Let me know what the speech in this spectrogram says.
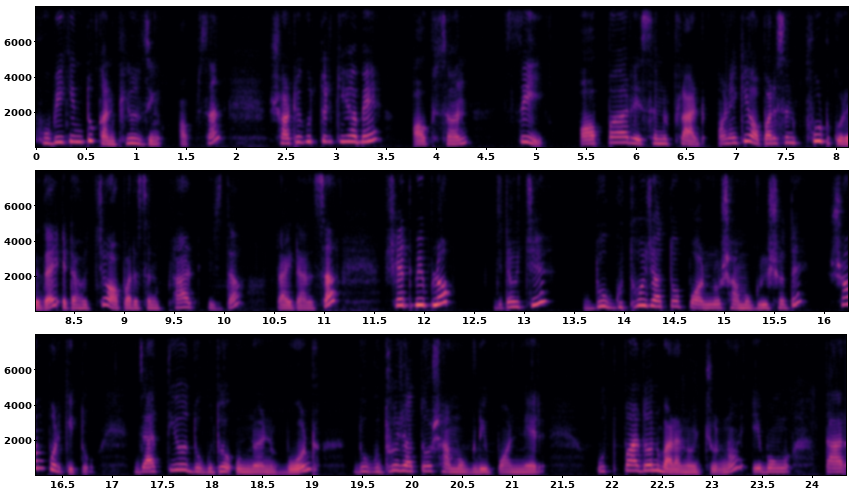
খুবই কিন্তু কনফিউজিং অপশান সঠিক উত্তর কী হবে? অপশান সি অপারেশন ফ্লাড অনেকে অপারেশন ফুড করে দেয়, এটা হচ্ছে operation flood is the right answer শ্বেত বিপ্লব, যেটা হচ্ছে দুগ্ধজাত পণ্য সামগ্রীর সাথে সম্পর্কিত, জাতীয় দুগ্ধ উন্নয়ন বোর্ড দুগ্ধজাত সামগ্রী পণ্যের উৎপাদন বাড়ানোর জন্য এবং তার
